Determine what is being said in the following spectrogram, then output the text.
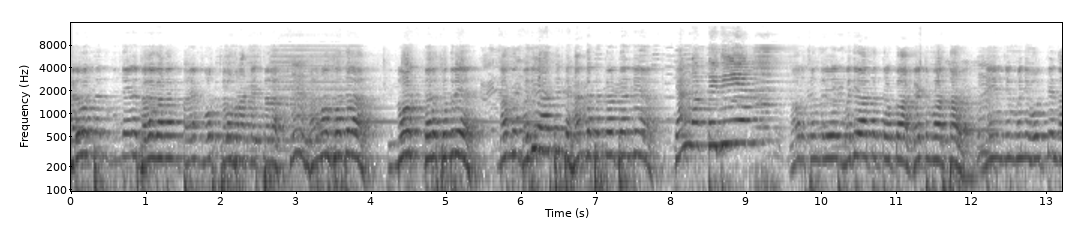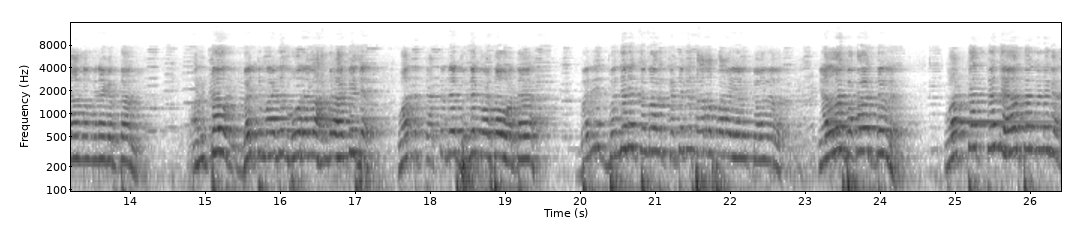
ಹರಿವತ್ತೈದು ಮುಂಜಾನೆ ಬೆಳಗಾದ ಟೈಮ್ ಮೂರ್ ಚಲೋ ಬರಾಕೈತಲ್ಲ. ಹನುಮಂತ ನೋಡ್ ತರ ನಮ್ಗೆ ಮದಿ ಮದುವೆ ಆಗ್ತೈತಿ ಹೆಂಗ ತಿಳ್ಕೊಂಡೆ ಹೆಂಗ್ ಆಗ್ತೈತಿ? ನೋಡ್ ಚಂದ್ರಿ ಮದುವೆ ಆತಂತ ಗಟ್ಟಿ ಮಾಡ್ತಾರ. ನೀನ್ ನಿಮ್ ಮನೆ ಹೋಗ್ತೀನಿ ನಾನ್ ನಮ್ಮ ಮನ್ಯಾಗ ಇರ್ತಾನ. ಅಂತ ಗಟ್ಟಿ ಮಾಡಿದ ಊರೆಲ್ಲ ಹಂಗ ಹಾಕೈತೆ ಒಂದ್ ಕಟ್ಟಡೆ ಬಿಂದಕ್ಕೆ ಬರ್ತಾವ ಒಟ್ಟ. ಬರೀ ಬಂದೇನೆ ಚಂದ್ರ ಕಟ್ಟಡಿ ಸಾರ ಪಾರ ಎಲ್ಲ ಕೇಳೋದಿಲ್ಲ. ಎಲ್ಲ ಬೇಕಾಗ್ತಿಲ್ಲ ಒಟ್ಟ ತಂದು ಹೇಳ್ತಾನೆ ನನಗೆ.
